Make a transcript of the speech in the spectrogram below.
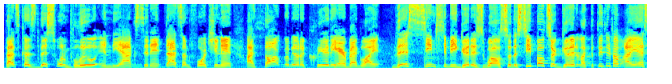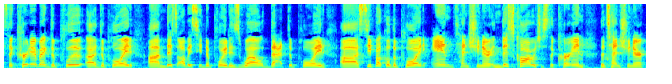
That's because this one blew in the accident. That's unfortunate. I thought we are gonna be able to clear the airbag light. This seems to be good as well. So the seatbelts are good. Like the 335 IS, the current airbag uh, deployed. Um, this obviously deployed as well. That deployed. Uh, seat buckle deployed and the tensioner. In this car, which is the curtain, the tensioner,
